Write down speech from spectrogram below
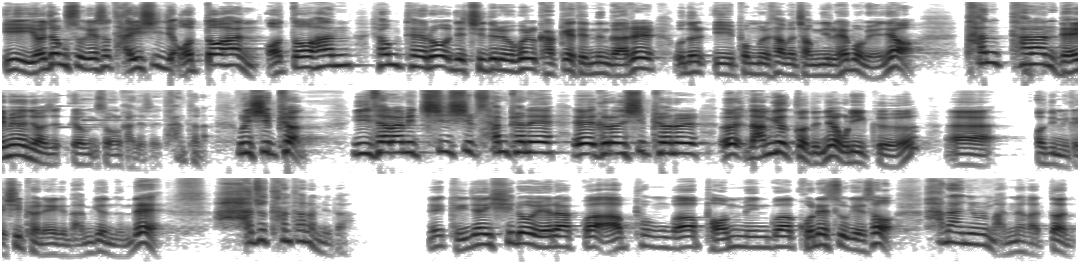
이 여정 속에서 다윗이 어떠한 어떠한 형태로 이제 지도력을 갖게 됐는가를 오늘 이 본문에서 한번 정리를 해보면요, 탄탄한 내면 영성을 가졌어요. 탄탄한. 우리 시편 이 사람이 73편의 그런 시편을 어, 남겼거든요. 우리 그 어, 어디입니까 시편에 남겼는데 아주 탄탄합니다. 예, 굉장히 희로애락과 아픔과 번민과 고뇌 속에서 하나님을 만나갔던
